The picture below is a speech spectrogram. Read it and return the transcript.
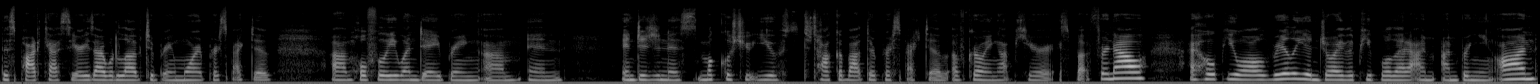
this podcast series, I would love to bring more perspective. Um, hopefully, one day bring um, in Indigenous Muckleshoot youth to talk about their perspective of growing up here. But for now, I hope you all really enjoy the people that I'm I'm bringing on.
